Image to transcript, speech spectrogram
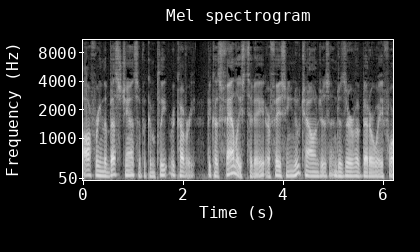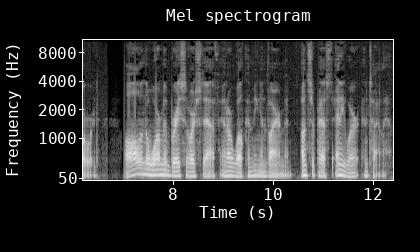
offering the best chance of a complete recovery because families today are facing new challenges and deserve a better way forward. All in the warm embrace of our staff and our welcoming environment, unsurpassed anywhere in Thailand.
